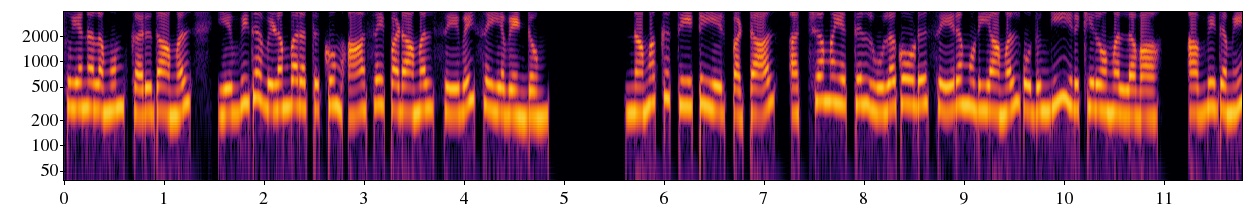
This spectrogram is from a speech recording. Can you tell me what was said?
சுயநலமும் கருதாமல் எவ்வித விளம்பரத்துக்கும் ஆசைப்படாமல் சேவை செய்ய வேண்டும். நமக்கு தீட்டு ஏற்பட்டால் அச்சமயத்தில் உலகோடு சேர முடியாமல் ஒதுங்கி இருக்கிறோமல்லவா? அவ்விதமே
